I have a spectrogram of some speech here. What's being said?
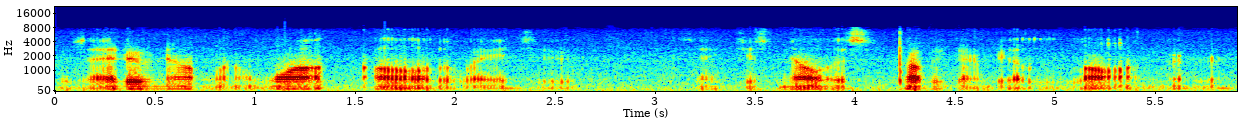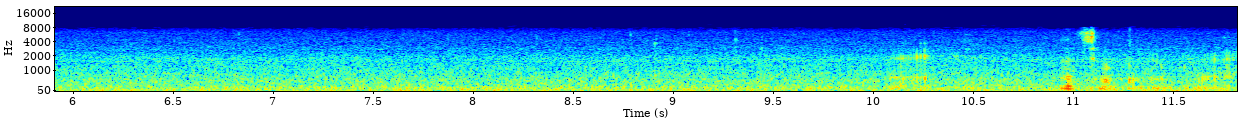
because I do not want to walk all the way to. I just know this is probably gonna be a long river. Alright. Let's hope it don't crash.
